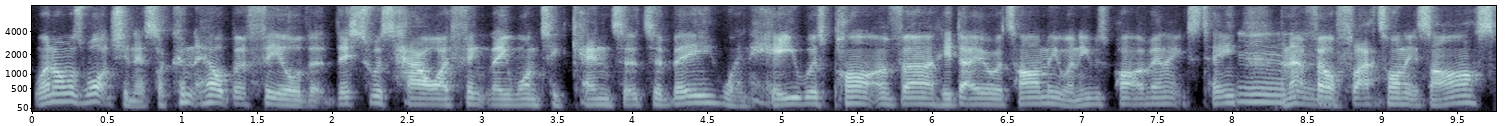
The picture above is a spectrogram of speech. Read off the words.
When I was watching this, I couldn't help but feel that this was how I think they wanted Kenta to be when he was part of uh, Hideo Itami, when he was part of NXT. And that Mm. fell flat on its ass.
